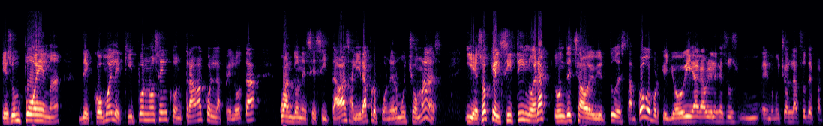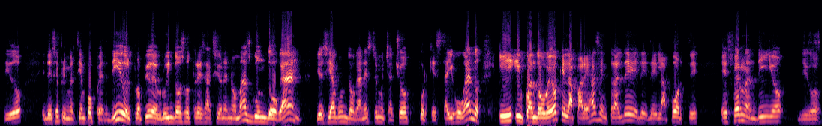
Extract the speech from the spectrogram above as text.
que es un poema de cómo el equipo no se encontraba con la pelota cuando necesitaba salir a proponer mucho más. Y eso que el City no era un dechado de virtudes tampoco, porque yo vi a Gabriel Jesús en muchos lapsos de partido de ese primer tiempo perdido, el propio De Bruyne dos o tres acciones nomás, Gundogan, yo decía Gundogan, este muchacho, ¿por qué está ahí jugando? Y, cuando veo que la pareja central de, del aporte es Fernandinho, digo,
